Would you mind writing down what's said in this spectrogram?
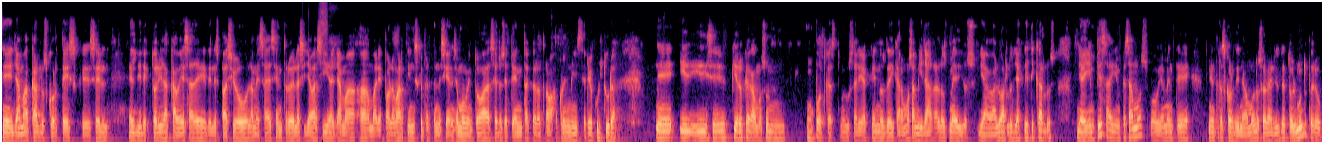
eh, llama a Carlos Cortés, que es el, el director y la cabeza de- del espacio La Mesa de Centro de la Silla Vacía, llama a María Paula Martínez, que pertenecía en ese momento a 070, que ahora trabaja con el Ministerio de Cultura, eh, y, y dice, quiero que hagamos un, un podcast, me gustaría que nos dedicáramos a mirar a los medios y a evaluarlos y a criticarlos, y ahí empieza, ahí empezamos, obviamente mientras coordinábamos los horarios de todo el mundo, pero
